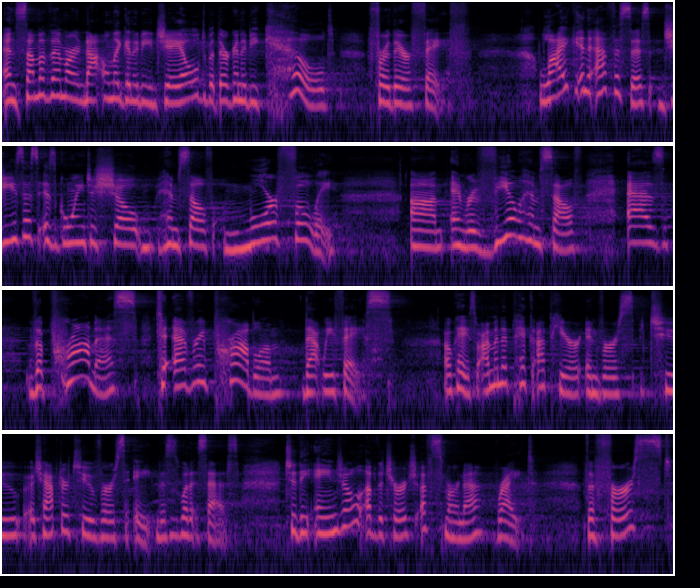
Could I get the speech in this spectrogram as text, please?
And some of them are not only going to be jailed, but they're going to be killed for their faith. Like in Ephesus, Jesus is going to show himself more fully um, and reveal himself as the promise to every problem that we face. Okay, so I'm going to pick up here in verse 2, uh, chapter 2, verse 8. This is what it says. To the angel of the church of Smyrna, write, the first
